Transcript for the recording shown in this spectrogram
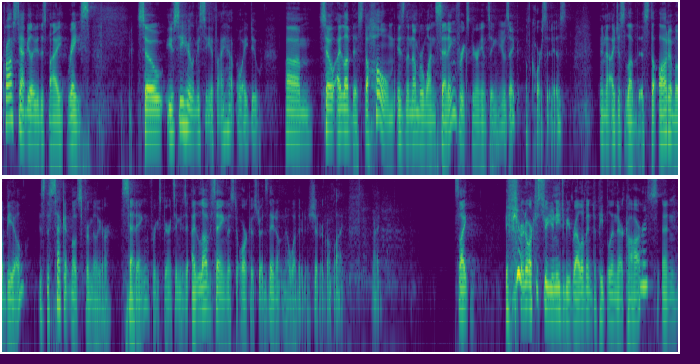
cross tabulated this by race. So you see here, let me see if I have, oh, I do. Um, so I love this. The home is the number one setting for experiencing music. Of course it is. And I just love this. The automobile is the second most familiar setting for experiencing music. I love saying this to orchestras. They don't know whether to shit or go blind. Right? It's like if you're an orchestra, you need to be relevant to people in their cars and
